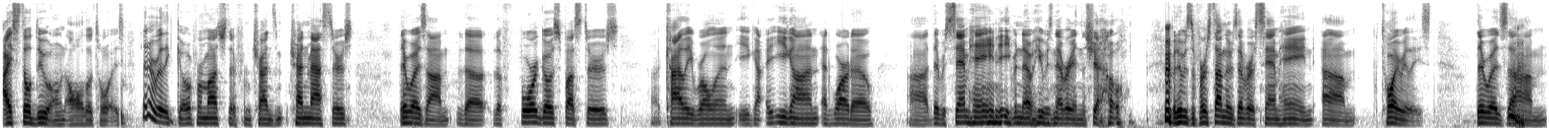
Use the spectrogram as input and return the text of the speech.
I still do own all the toys. They didn't really go for much. They're from Trends Trendmasters. There was um the the four Ghostbusters, uh, Kylie, Roland, Egon, Egon Eduardo. Uh, there was Samhain, even though he was never in the show, but it was the first time there was ever a Samhain um, toy released. There was um,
